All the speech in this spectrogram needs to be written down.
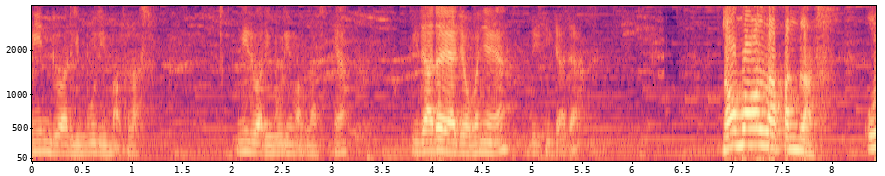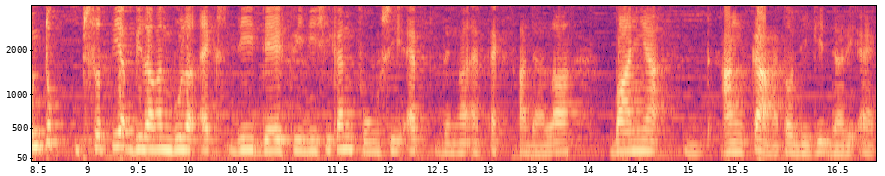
min 2015 ini 2015 ya tidak ada ya jawabannya ya. Jadi tidak ada. Nomor 18 untuk setiap bilangan bulat X didefinisikan fungsi F dengan fx adalah banyak angka atau digit dari X.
